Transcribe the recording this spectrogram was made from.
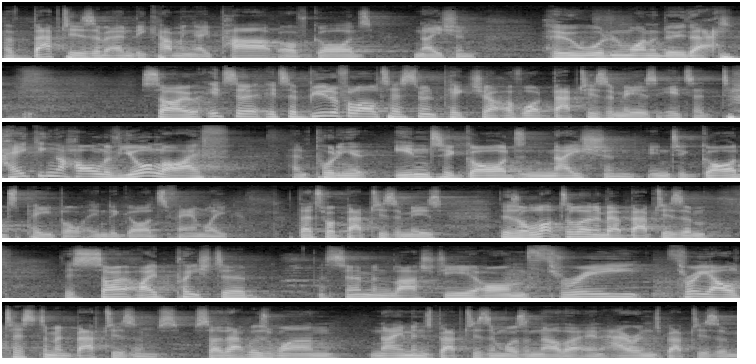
of baptism and becoming a part of God's nation. Who wouldn't want to do that? So it's a, it's a beautiful Old Testament picture of what baptism is. It's a taking a hold of your life and putting it into God's nation, into God's people, into God's family. That's what baptism is. There's a lot to learn about baptism. There's so I preached a a sermon last year on three, three Old Testament baptisms. So that was one, Naaman's baptism was another, and Aaron's baptism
